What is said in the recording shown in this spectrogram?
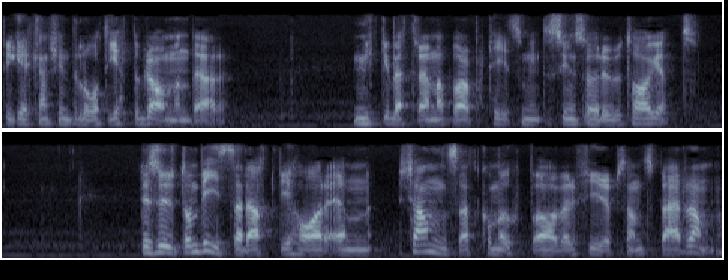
Vilket kanske inte låter jättebra men det är mycket bättre än att vara partiet som inte syns överhuvudtaget. Dessutom visar det att vi har en chans att komma upp över 4% spärren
